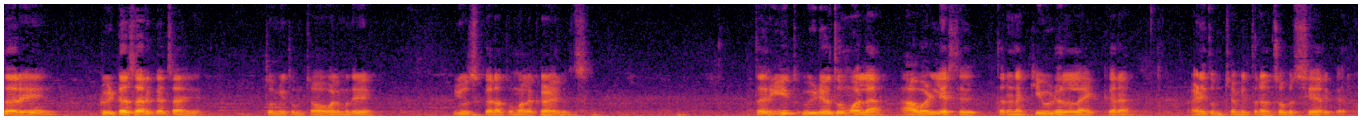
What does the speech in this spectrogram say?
तर हे ट्विटरसारखंच आहे. तुम्ही तुमच्या मोबाईलमध्ये यूज करा तुम्हाला कळेलच. तर ही व्हिडिओ तुम्हाला आवडली असेल तर नक्की व्हिडिओला लाईक करा आणि तुमच्या मित्रांसोबत शेअर करा.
